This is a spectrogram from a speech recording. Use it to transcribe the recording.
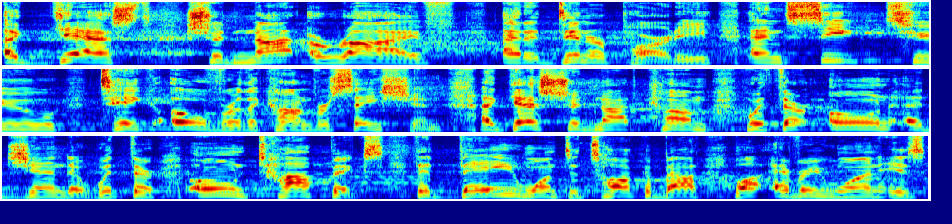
A guest should not arrive at a dinner party and seek to take over the conversation. A guest should not come with their own agenda, with their own topics that they want to talk about while everyone is,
